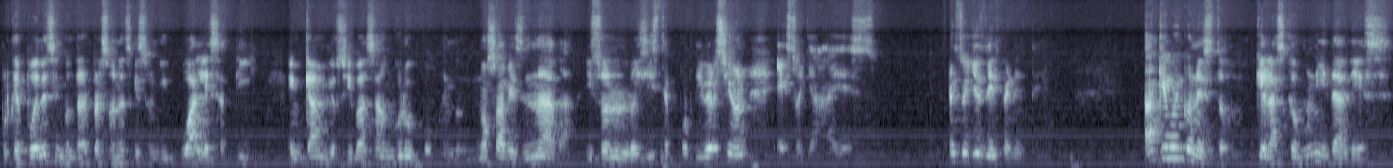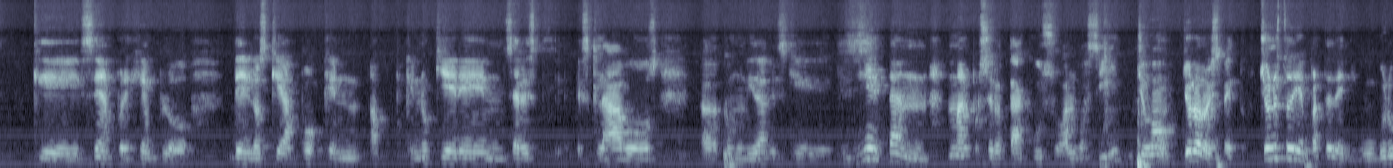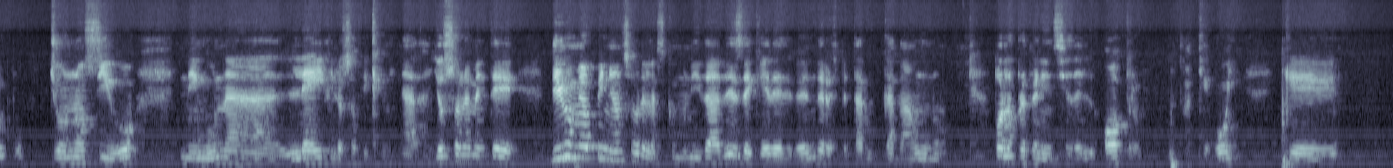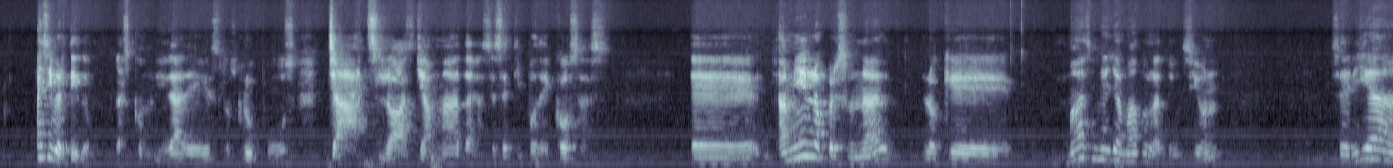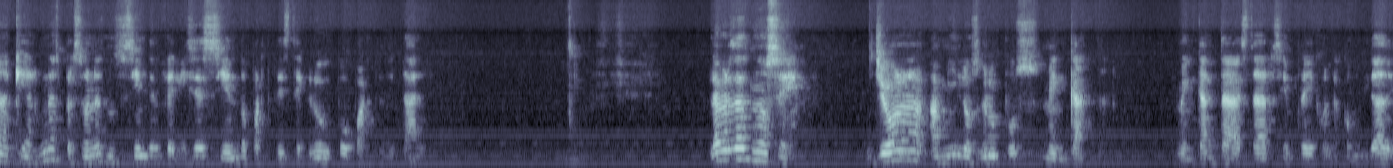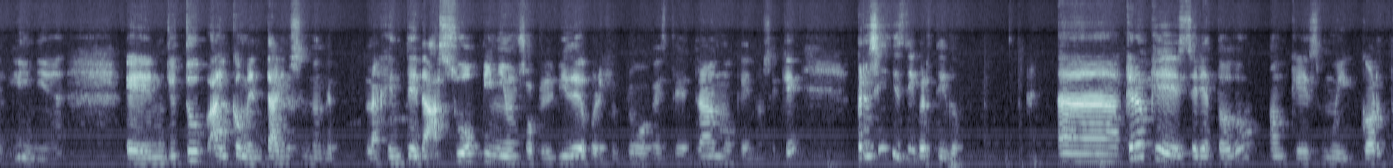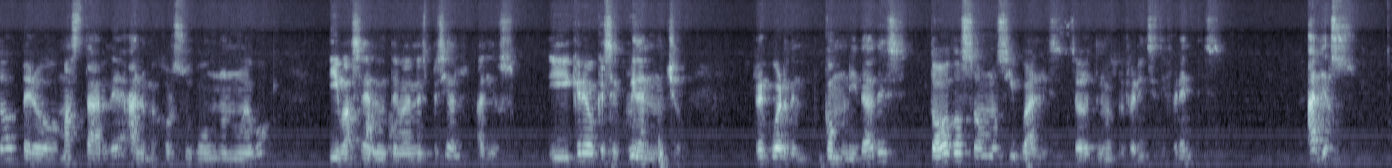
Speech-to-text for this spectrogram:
porque puedes encontrar personas que son iguales a ti. En cambio, si vas a un grupo en donde no sabes nada y solo lo hiciste por diversión, eso ya es, eso ya es diferente. ¿A qué voy con esto? Que las comunidades que sean, por ejemplo, de los que, que, no quieren ser esclavos, comunidades que, sientan mal por ser otakus o algo así, yo, yo lo respeto. Yo no estoy en parte de ningún grupo, yo no sigo ninguna ley filosófica ni nada. Yo solamente digo mi opinión sobre las comunidades de que deben de respetar cada uno por la preferencia del otro. A que voy, que es divertido. Las comunidades, los grupos, chats, las llamadas, ese tipo de cosas. Eh, a mí en lo personal, lo que más me ha llamado la atención sería que algunas personas no se sienten felices siendo parte de este grupo, parte de tal. La verdad no sé. Yo a mí los grupos me encantan. Me encanta estar siempre con la comunidad en línea. En YouTube hay comentarios en donde la gente da su opinión sobre el video, por ejemplo, este tramo, que no sé qué. Pero sí es divertido. Ah, creo que sería todo, aunque es muy corto, pero más tarde a lo mejor subo uno nuevo y va a ser un tema en especial. Adiós. Y creo que se cuidan mucho. Recuerden, comunidades, todos somos iguales, solo tenemos preferencias diferentes. Adiós.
